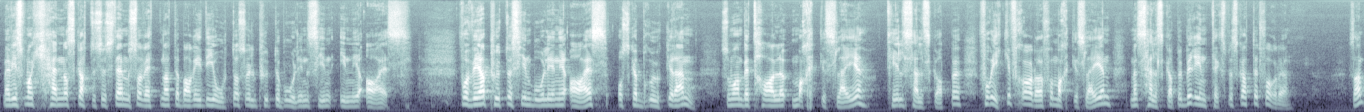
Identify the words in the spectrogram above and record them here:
Men hvis man kjenner skattesystemet, så vet man at det er bare idioter som vil putte boligen sin inn i AS. For ved å putte sin bolig inn i AS og skal bruke den, så må man betale markedsleie til selskapet. for ikke fradrag for markedsleien, men selskapet blir inntektsbeskattet for det. Sant?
